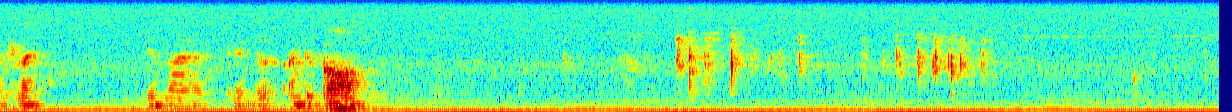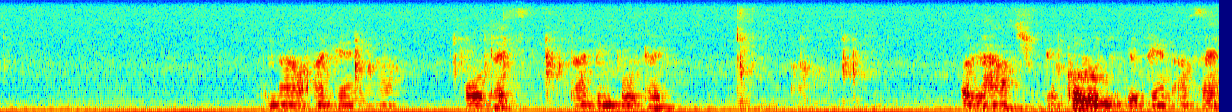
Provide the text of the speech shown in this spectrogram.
address in my in the underscore now I can uh, protect type in protect a large column you can access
